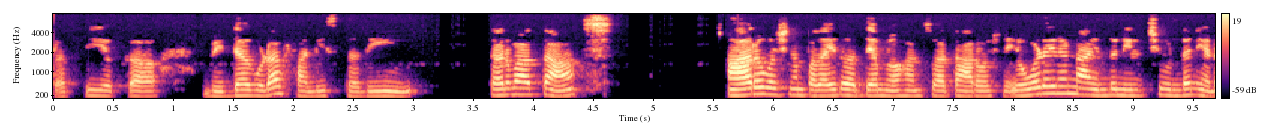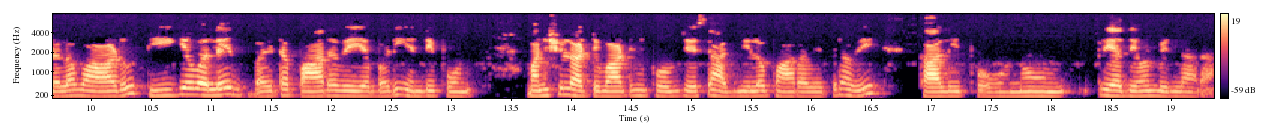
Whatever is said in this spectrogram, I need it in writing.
ప్రతి ఒక్క బిడ్డ కూడా ఫలిస్తుంది. తర్వాత ఆరో వచనం పదహైదు అధ్యాయం యోహాన్ స్వార్థ ఆరో వచనం. ఎవడైనా నా ఎందు నిలిచి ఉండని ఎడల వాడు తీగ వలె బయట పారవేయబడి ఎండిపోను. మనుషులు అట్టి వాటిని పోగు చేసి అగ్నిలో పారవేతురు. అవి కాలిపోవును ప్రియ దేవుని బిడ్డారా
